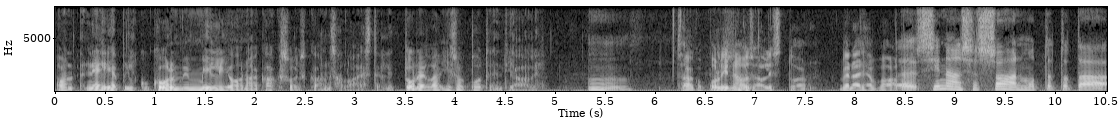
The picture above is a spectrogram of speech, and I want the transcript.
on 4,3 miljoonaa kaksoiskansalaista, eli todella iso potentiaali. Mm. Saako Polina osallistua Venäjän vaaleihin? Sinänsä saan, mutta tota,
